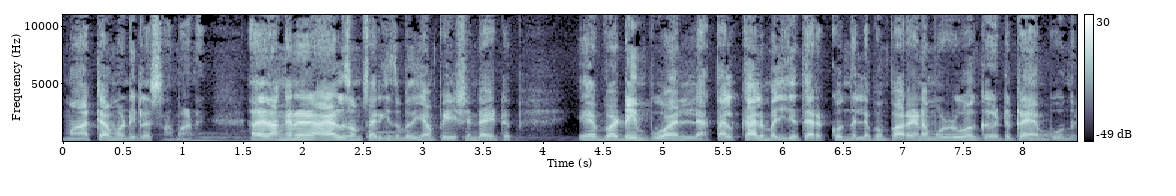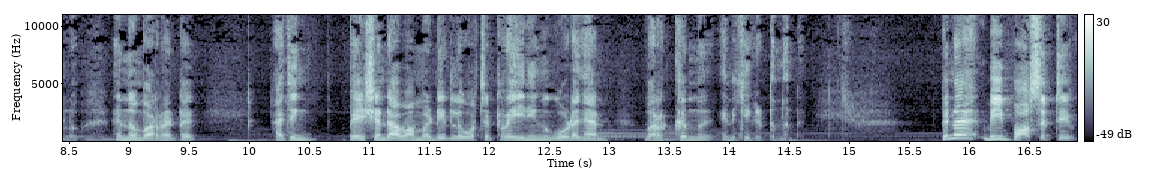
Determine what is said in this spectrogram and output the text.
മാറ്റാൻ വേണ്ടിയിട്ടുള്ള ശ്രമമാണ്. അതായത് അങ്ങനെ അയാൾ സംസാരിക്കുന്ന സമയത്ത് ഞാൻ പേഷ്യന്റായിട്ട് എവിടെയും പോകാനില്ല തൽക്കാലം വലിയ തിരക്കൊന്നുമില്ല അപ്പം പറയണ മുഴുവൻ കേട്ടിട്ടേ ഞാൻ പോകുന്നുള്ളൂ എന്നും പറഞ്ഞിട്ട് ഐ തിങ്ക് പേഷ്യന്റ് ആവാൻ വേണ്ടിയിട്ടുള്ള കുറച്ച് ട്രെയിനിങ്ങും കൂടെ ഞാൻ വർക്കെന്ന് എനിക്ക് കിട്ടുന്നുണ്ട്. പിന്നെ ബി പോസിറ്റീവ്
